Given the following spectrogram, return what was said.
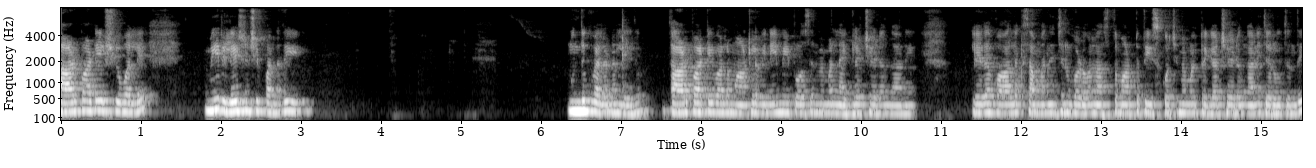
థర్డ్ పార్టీ ఇష్యూ వల్లే మీ రిలేషన్షిప్ అన్నది ముందుకు వెళ్ళడం లేదు. థర్డ్ పార్టీ వాళ్ళ మాటలు విని మీ పర్సన్ మిమ్మల్ని నెగ్లెక్ట్ చేయడం కానీ లేదా వాళ్ళకి సంబంధించిన గొడవలను అస్తమాటు తీసుకొచ్చి మిమ్మల్ని ట్రిగర్ చేయడం కానీ జరుగుతుంది.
